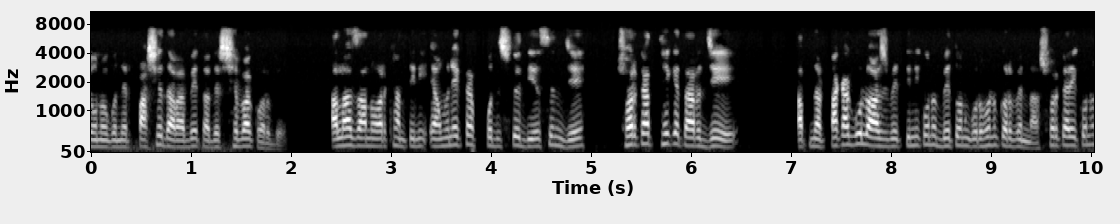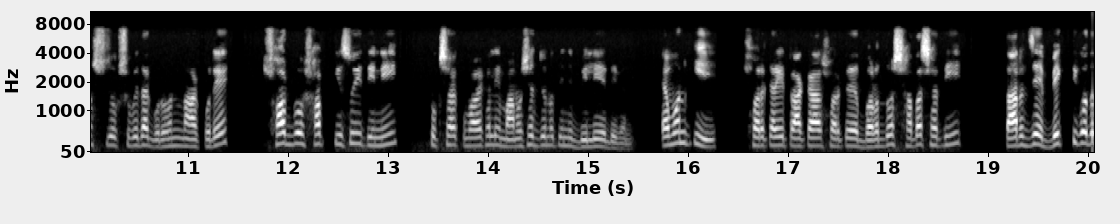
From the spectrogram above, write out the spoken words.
জনগণের পাশে দাঁড়াবে, তাদের সেবা করবে। আলহাজ আনোয়ার খান, তিনি এমন একটা প্রতিশ্রুতি দিয়েছেন যে সরকার থেকে তার যে আপনার টাকাগুলো আসবে, তিনি কোনো বেতন গ্রহণ করবেন না। সরকারি কোনো সুযোগ সুবিধা গ্রহণ না করে সর্ব, সব কিছুই তিনি টুকসা কুমারখালী মানুষের জন্য তিনি বিলিয়ে দেবেন। এমনকি সরকারি টাকা, সরকারি বরাদ্দর সাথে তার যে ব্যক্তিগত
